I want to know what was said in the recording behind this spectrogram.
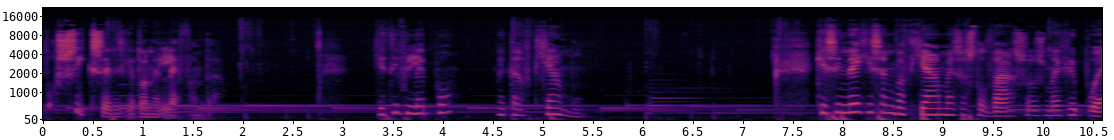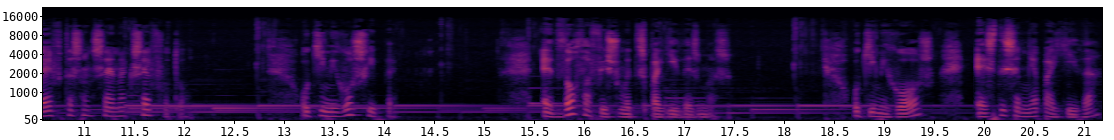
«Πώς ήξερες για τον ελέφαντα» «Γιατί βλέπω με τα αυτιά μου» και συνέχισαν βαθιά μέσα στο δάσος μέχρι που έφτασαν σε ένα ξέφωτο. Ο κυνηγός είπε «Εδώ θα αφήσουμε τις παγίδες μας». Ο κυνηγός έστησε μια παγίδα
